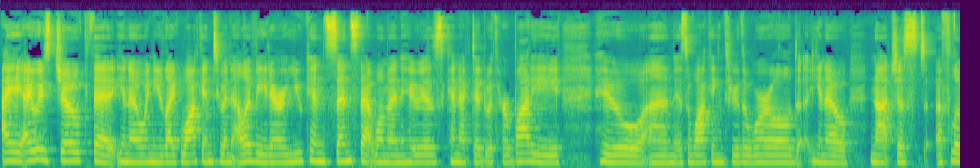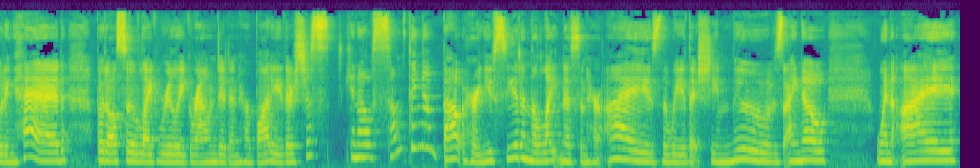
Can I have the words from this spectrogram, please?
I, I, always joke that, you know, when you like walk into an elevator, you can sense that woman who is connected with her body, who um, is walking through the world, you know, not just a floating head, but also like really grounded in her body. There's just, you know, something about her. You see it in the lightness in her eyes, the way that she moves. I know when I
